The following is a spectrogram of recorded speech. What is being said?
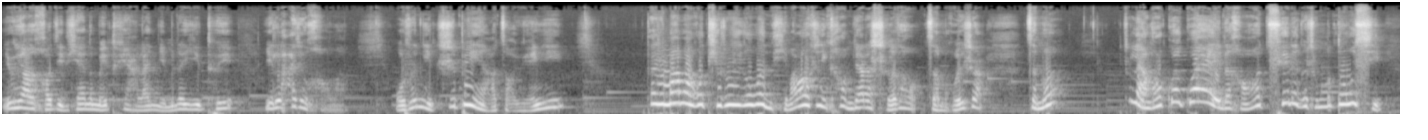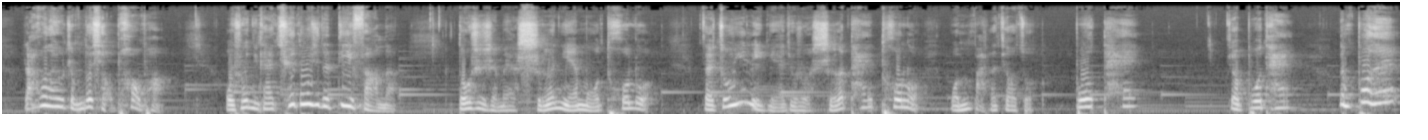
用药好几天都没退下来，你们这一推一拉就好了。我说你治病呀找原因，但是妈妈给我提出一个问题，王老师你看我们家的舌头怎么回事？怎么这两块怪怪的，好像缺了个什么东西？然后呢有这么多小泡泡？我说你看缺东西的地方呢，都是什么呀？舌黏膜脱落，在中医里面就说舌苔脱落，我们把它叫做剥胎。叫剥胎，那剥胎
